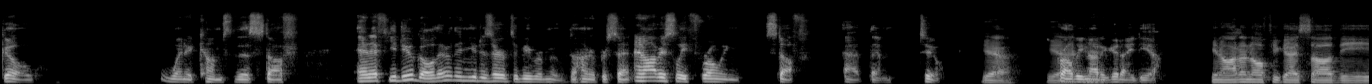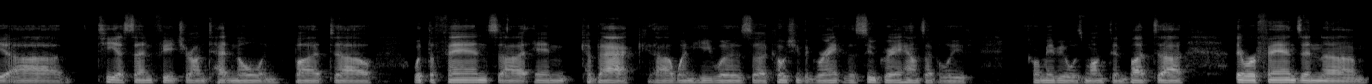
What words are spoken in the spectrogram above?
go when it comes to this stuff. And if you do go there, then you deserve to be removed 100%. And obviously throwing stuff at them too. yeah yeah Probably not a good idea. You know, I don't know if you guys saw the uh, TSN feature on Ted Nolan, but uh, with the fans uh, in Quebec uh, when he was uh, coaching the Grey, the Soo Greyhounds, I believe, or maybe it was Moncton, but uh, there were fans in um,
